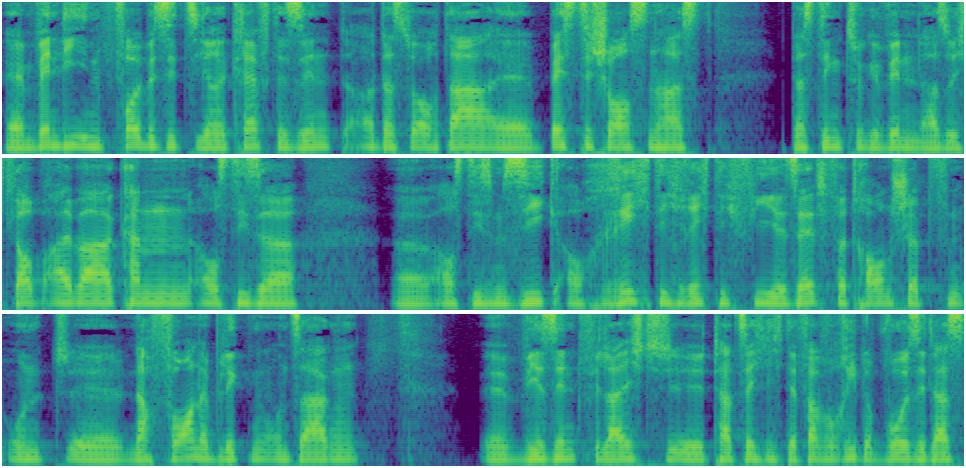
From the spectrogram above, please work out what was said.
äh, wenn die in Vollbesitz ihrer Kräfte sind, dass du auch da äh, beste Chancen hast, das Ding zu gewinnen. Also ich glaube, Alba kann aus dieser äh, aus diesem Sieg auch richtig, richtig viel Selbstvertrauen schöpfen und äh, nach vorne blicken und sagen, äh, wir sind vielleicht äh, tatsächlich der Favorit, obwohl sie das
